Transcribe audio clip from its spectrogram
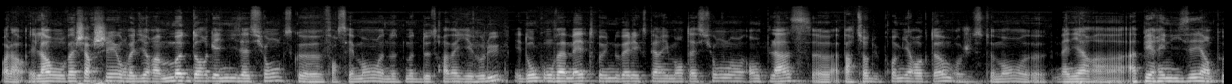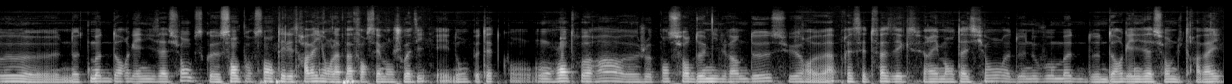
voilà. Et là, on va chercher, on va dire, un mode d'organisation, parce que forcément, notre mode de travail évolue. Et donc, on va mettre une nouvelle expérimentation en place euh, à partir du 1er octobre, justement, euh, de manière à, pérenniser un peu euh, notre mode d'organisation, puisque 100% en télétravail, on l'a pas forcément choisi. Et donc peut-être qu'on rentrera, je pense, sur 2022, sur, après cette phase d'expérimentation, de nouveaux modes d'organisation du travail,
